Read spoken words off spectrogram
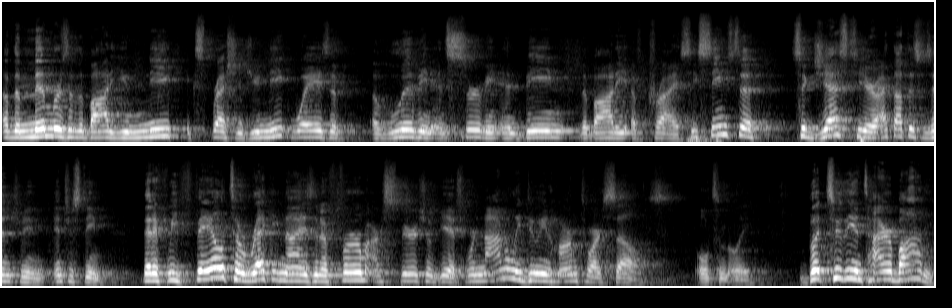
of the members of the body unique expressions, unique ways of of living and serving and being the body of Christ. He seems to suggest here, I thought this was interesting, interesting, that if we fail to recognize and affirm our spiritual gifts, we're not only doing harm to ourselves, ultimately, but to the entire body.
